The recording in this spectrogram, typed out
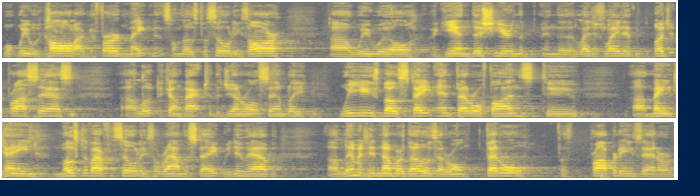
what we would call our deferred maintenance on those facilities are. Uh, We will, again, this year in the, in the legislative budget process, uh, look to come back to the General Assembly. We use both state and federal funds to uh, maintain most of our facilities around the state. We do have a limited number of those that are on federal properties that are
